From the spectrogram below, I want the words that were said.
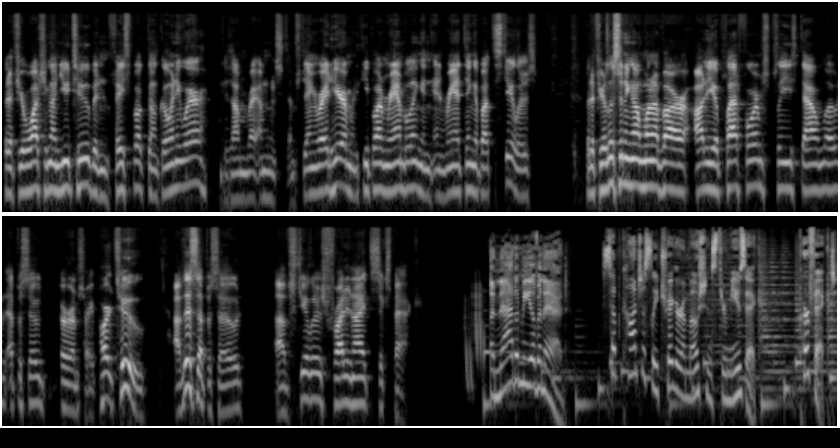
But if you're watching on YouTube and Facebook, don't go anywhere because I'm right. I'm, gonna, I'm staying right here. I'm going to keep on rambling and, and ranting about the Steelers. But if you're listening on one of our audio platforms, please download episode, or I'm sorry, part two of this episode of Steelers Friday Night Six Pack. Anatomy of an ad. Subconsciously trigger emotions through music. Perfect.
